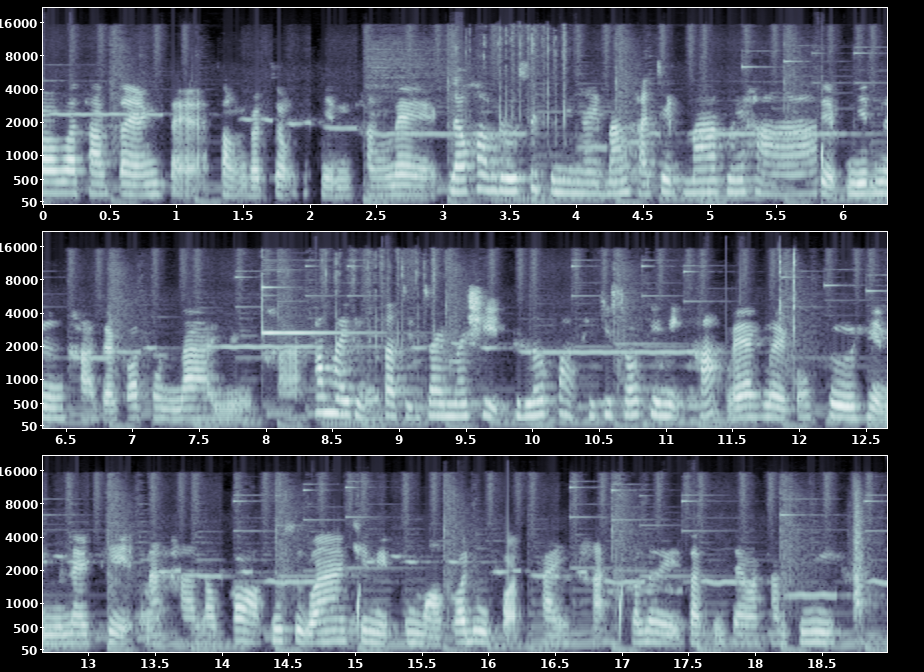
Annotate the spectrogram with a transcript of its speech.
ก็ประทับใจตั้งแต่ส่องกระจกเห็นครั้งแรก แล้วความรู้สึกเป็นยังไงบ้างคะ เจ็บมากไหมคะ เจ็บนิดนึงค่ะ แต่ก็ทนได้อยู่ค่ะทำไมถึงตัดสินใจมาฉีดฟิลเลอร์ปากที่คิสโซคลินิกคะแรกเลยก็คือเห็นอยู่ในเพจนะคะ แล้วก็รู้สึกว่าคลินิกคุณหมอก็ดูปลอดภัยค่ะ ก็เลยตัดสินใจมาทำที่นี่ค่ะ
